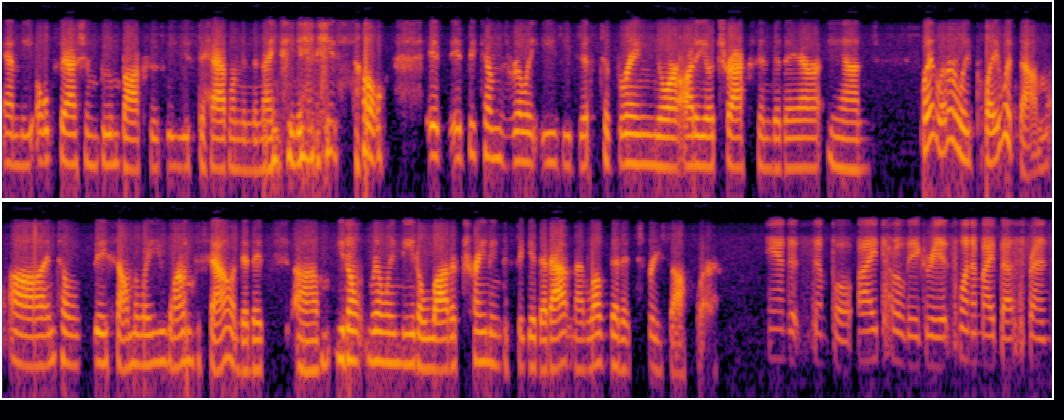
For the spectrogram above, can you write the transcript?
and the old-fashioned boom boxes we used to have them in the 1980s. So it, it becomes really easy just to bring your audio tracks into there and quite literally play with them uh, until they sound the way you want them to sound. And it's um, you don't really need a lot of training to figure that out. And I love that it's free software. And it's simple. I totally agree. It's one of my best friends.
